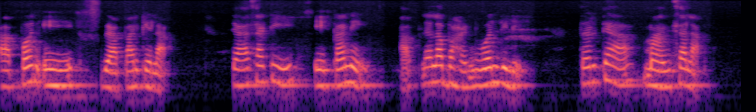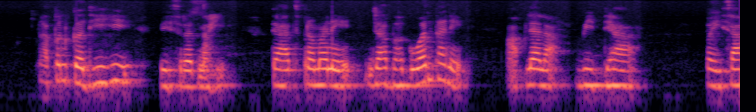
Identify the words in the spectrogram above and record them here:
आपण एक व्यापार केला. त्यासाठी एकाने आपल्याला भांडवल दिले तर त्या माणसाला आपण कधीही विसरत नाही. त्याचप्रमाणे ज्या भगवंताने आपल्याला विद्या पैसा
